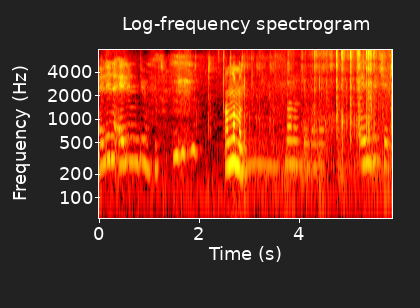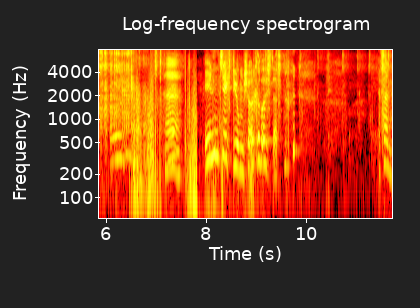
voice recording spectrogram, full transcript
eline, eline, elini diyorum. Anlamadım. Bana çek bana. Elini çek. Öldüm. He. Elini çek diyormuş arkadaşlar. Efendim.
